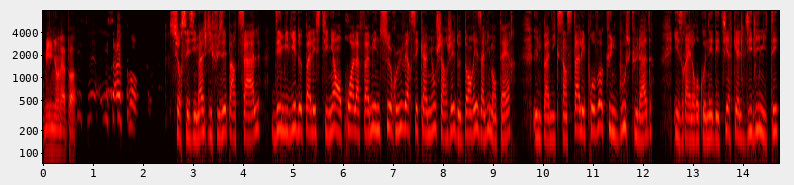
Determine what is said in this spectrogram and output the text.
mais il n'y en a pas. Sur ces images diffusées par Tsahal, des milliers de Palestiniens en proie à la famine se ruent vers ces camions chargés de denrées alimentaires. Une panique s'installe et provoque une bousculade. Israël reconnaît des tirs qu'elle dit limités,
